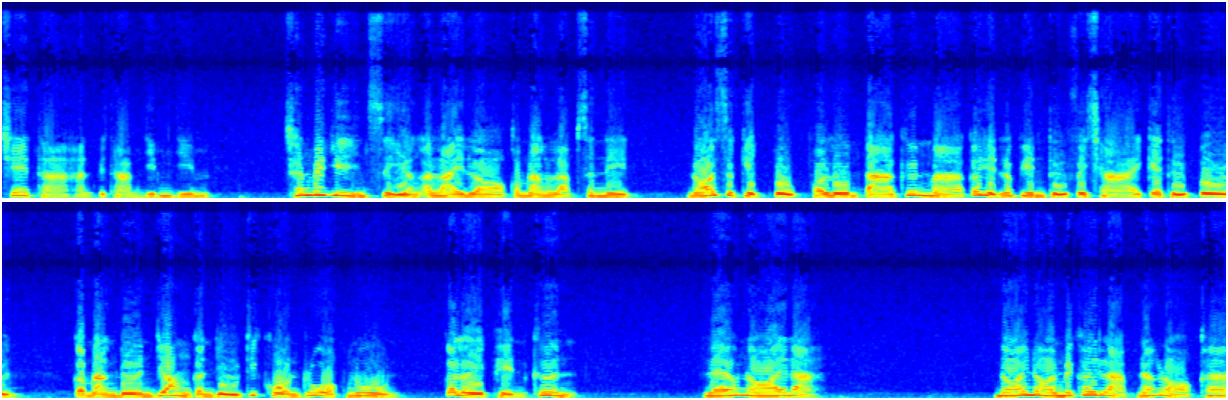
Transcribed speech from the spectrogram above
เชษฐาหันไปถามยิ้มยิ้ม ฉันไม่ยินเสียงอะไรหรอกกำลังหลับสนิท น้อยสกิดปลุกพอลืมตาขึ้นมาก็เห็นละพินถือไฟฉายแกถือปืนกำลังเดินย่องกันอยู่ที่โคนรวกนู่น ก็เลยเพ่นขึ้น แล้วน้อยล่ะ น้อยนอนไม่ค่อยหลับนักหรอกค่ะ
